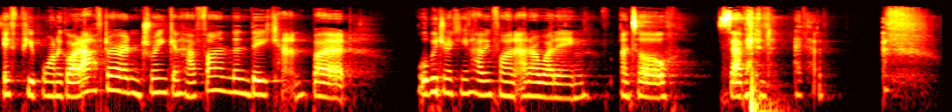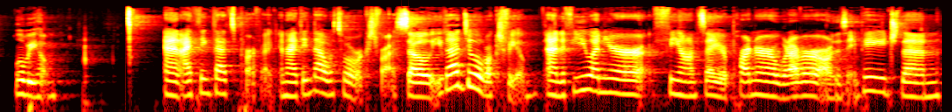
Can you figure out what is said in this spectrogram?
if people want to go out after and drink and have fun, then they can. But we'll be drinking and having fun at our wedding until seven, and then we'll be home. And I think that's perfect. And I think that's what works for us. So you got to do what works for you. And if you and your fiance, your partner, or whatever are on the same page, then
